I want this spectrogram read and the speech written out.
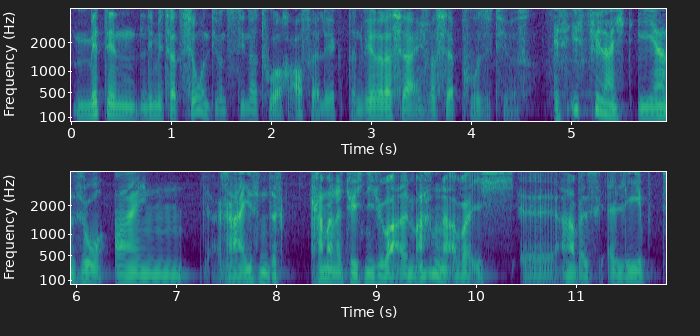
mit den Limitationen, die uns die Natur auch auferlegt, dann wäre das ja eigentlich was sehr Positives. Es ist vielleicht eher so ein Reisen, das kann man natürlich nicht überall machen, aber ich äh, habe es erlebt,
